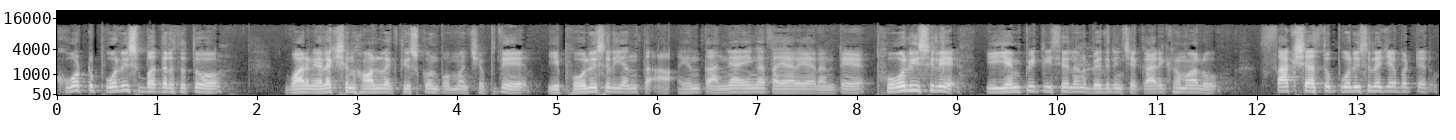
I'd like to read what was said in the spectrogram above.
కోర్టు పోలీసు భద్రతతో వారిని ఎలక్షన్ హాల్లోకి తీసుకొని పొమ్మని చెప్తే ఈ పోలీసులు ఎంత ఎంత అన్యాయంగా తయారయ్యారంటే పోలీసులే ఈ ఎంపీటీసీలను బెదిరించే కార్యక్రమాలు సాక్షాత్తు పోలీసులే చేపట్టారు.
